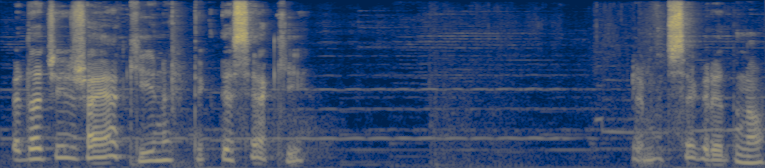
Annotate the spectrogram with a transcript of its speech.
Na verdade já é aqui, né? Tem que descer aqui. Não é muito segredo não.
